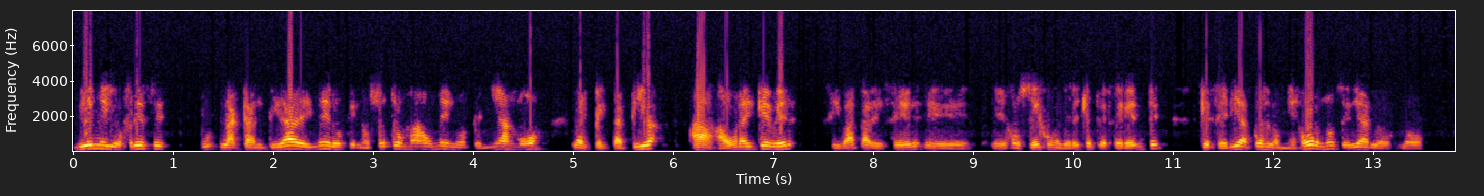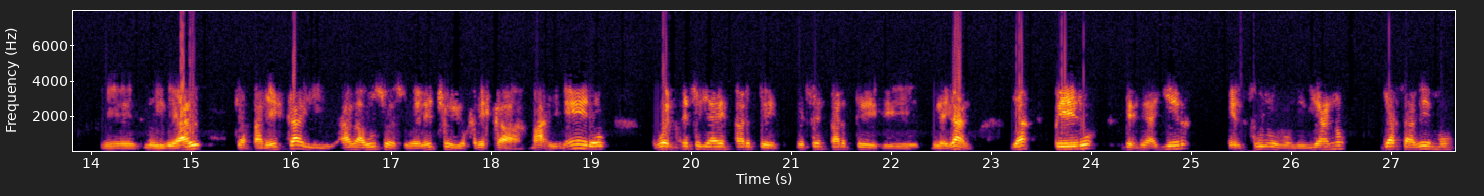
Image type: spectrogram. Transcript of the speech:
Viene y ofrece la cantidad de dinero que nosotros más o menos teníamos la expectativa, ah, ahora hay que ver si va a aparecer eh, eh, José con el derecho preferente que sería pues lo mejor, ¿no? Sería lo, lo, eh, lo ideal que aparezca y haga uso de su derecho y ofrezca más dinero. Bueno, eso ya es parte, eso es parte eh, legal, ¿ya? Pero desde ayer el fútbol boliviano ya sabemos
